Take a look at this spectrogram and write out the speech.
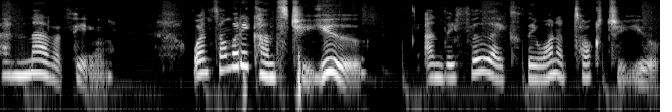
another thing. When somebody comes to you and they feel like they want to talk to you,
